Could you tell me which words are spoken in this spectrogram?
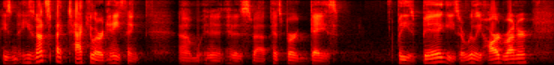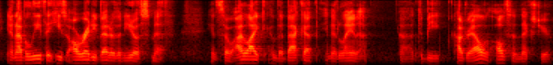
He's, he's not spectacular at anything um, in, in, his uh, Pittsburgh days, but he's big, he's a really hard runner, and I believe that he's already better than Ito Smith. And so I like the backup in Atlanta uh, to be Qadree Ollison next year.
